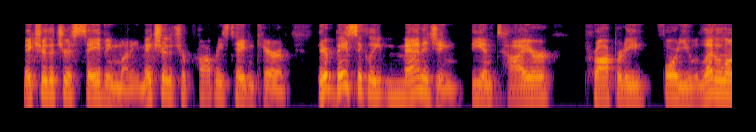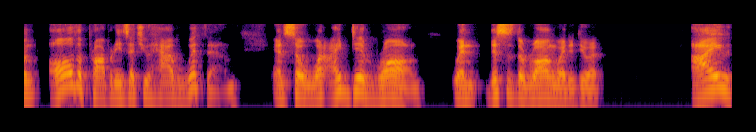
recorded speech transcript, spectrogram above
make sure that you're saving money, make sure that your property is taken care of. They're basically managing the entire property for you, let alone all the properties that you have with them. And so what I did wrong when this is the wrong way to do it, I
